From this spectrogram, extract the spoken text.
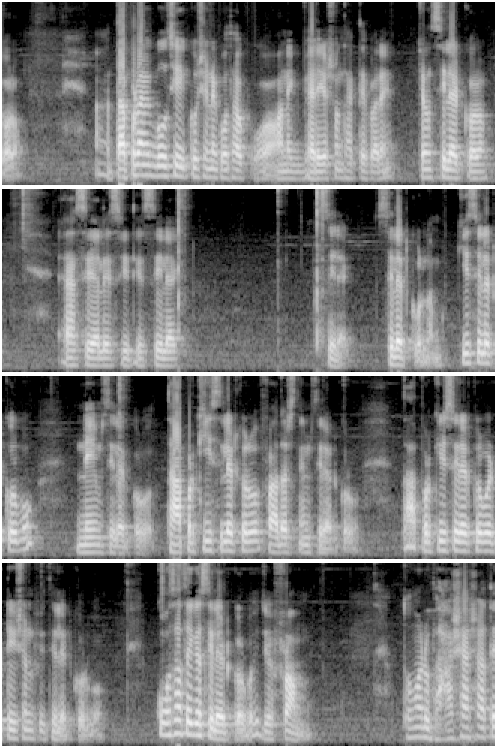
করো। তারপর আমি বলছি এই কোশ্চেনে কোথাও অনেক ভ্যারিয়েশন থাকতে পারে। যেমন সিলেক্ট করো। S L S city select select select করলাম। কি সিলেক্ট করব? নেম সিলেক্ট করব। তারপর কি সিলেক্ট করব? ফাদার্স নেম সিলেক্ট করব। তারপর কি সিলেক্ট করব? টিউশন ফি সিলেক্ট করব। কোথা থেকে সিলেক্ট করব? যে ফ্রম তোমার ভাষার সাথে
